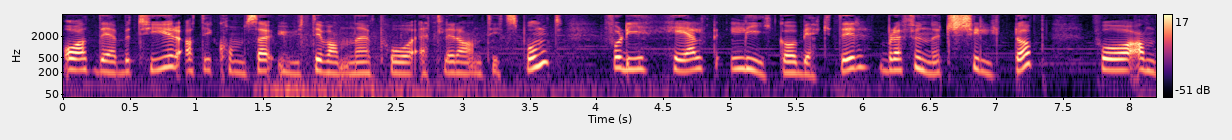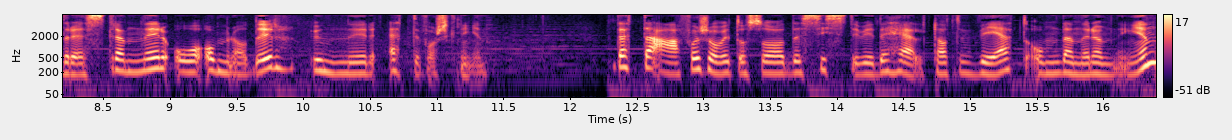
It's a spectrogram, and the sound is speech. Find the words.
og at det betyr at de kom seg ut i vannet på et eller annet tidspunkt, fordi helt like objekter ble funnet skylt opp på andre strender og områder under etterforskningen. Dette er for så vidt også det siste vi i det hele tatt vet om denne rømningen,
